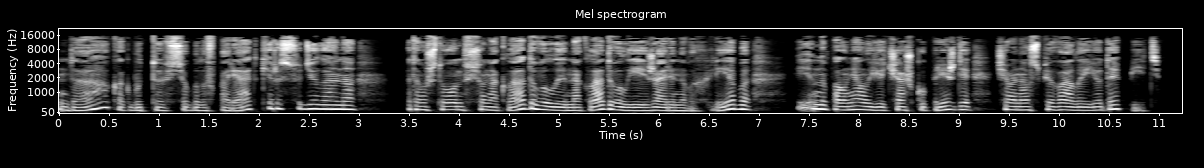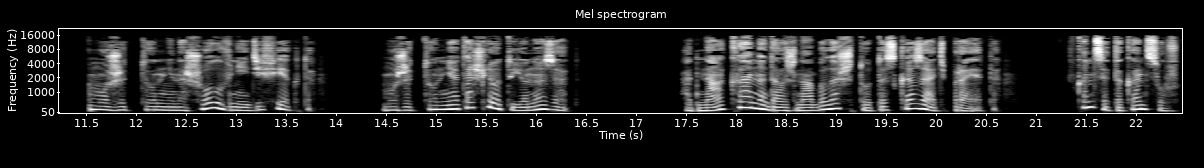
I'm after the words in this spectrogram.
«Да, как будто все было в порядке», — рассудила она, — потому что он все накладывал и накладывал ей жареного хлеба и наполнял ее чашку прежде, чем она успевала ее допить. Может, он не нашел в ней дефекта? Может, он не отошлет ее назад? Однако она должна была что-то сказать про это. В конце-то концов,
